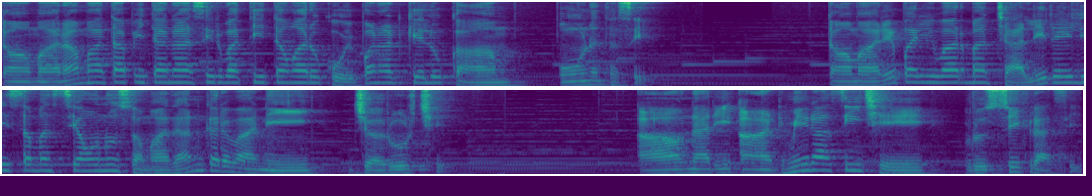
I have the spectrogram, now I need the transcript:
તમારા માતા પિતાના આશીર્વાદથી તમારું કોઈ પણ અટકેલું કામ પૂર્ણ થશે. તમારે પરિવારમાં ચાલી રહેલી સમસ્યાઓનું સમાધાન કરવાની જરૂર છે. આવનારી આઠમી રાશિ છે વૃશ્ચિક રાશિ.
